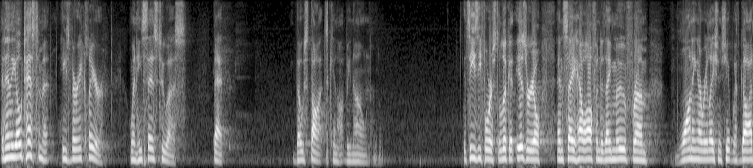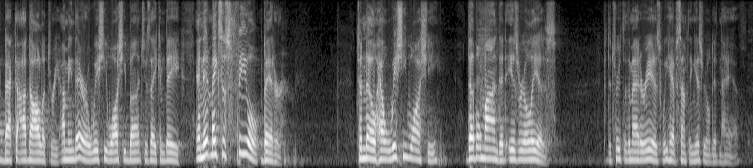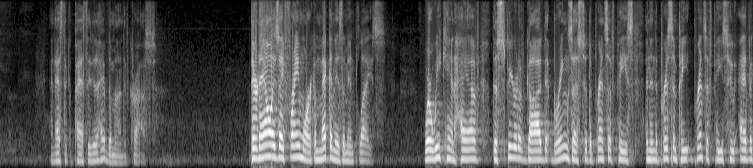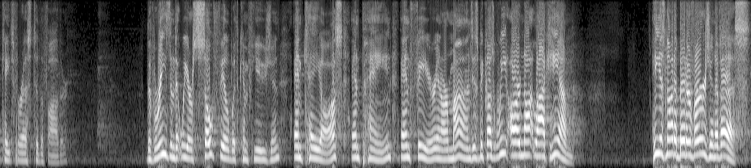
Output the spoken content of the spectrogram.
And in the Old Testament, he's very clear when he says to us that those thoughts cannot be known. It's easy for us to look at Israel and say, how often do they move from wanting a relationship with God back to idolatry? I mean, they're a wishy washy bunch as they can be. And it makes us feel better to know how wishy washy, double minded Israel is. But the truth of the matter is, we have something Israel didn't have. And that's the capacity to have the mind of Christ. There now is a framework, a mechanism in place where we can have the Spirit of God that brings us to the Prince of Peace, and then the Prince of Peace who advocates for us to the Father. The reason that we are so filled with confusion and chaos and pain and fear in our minds is because we are not like Him. He is not a better version of us.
